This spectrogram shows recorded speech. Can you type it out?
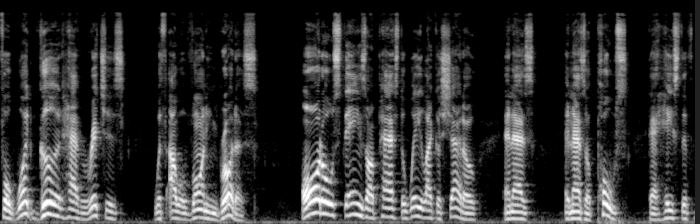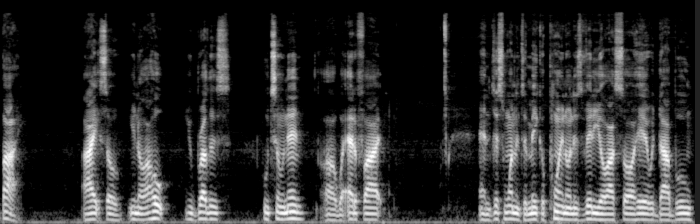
For what good have riches with our vaunting brought us. All those things are passed away like a shadow, and as and as a post that hasteth by. All right, so you know, I hope you brothers who tune in uh, were edified, and just wanted to make a point on this video I saw here with Dahboo.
